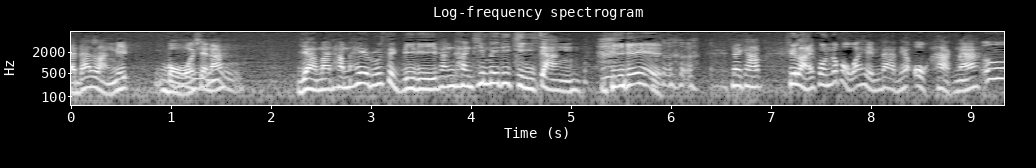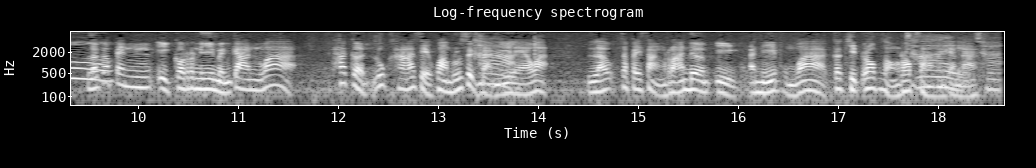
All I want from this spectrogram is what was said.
แต่ด้านหลังนี่โบใช่นะ อืม อย่ามาทำให้รู้สึกดีๆ ทั้งๆทที่ไม่ได้จริงจังนี่ นะครับคือหลายคนก็บอกว่าเห็นแบบนี้อกหักนะ โอ้แล้วก็เป็นอีกกรณีเหมือนกันว่า ถ้าเกิดลูกค้าเสียความรู้สึกค่ะ แบบนี้แล้วอะแล้วจะไปสั่งร้านเดิมอีก อันนี้ผมว่าก็คิดรอบสองรอบสามเหมือนกันนะ ใช่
